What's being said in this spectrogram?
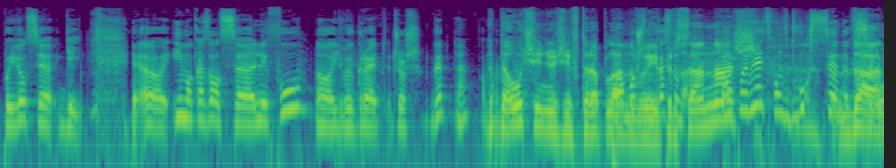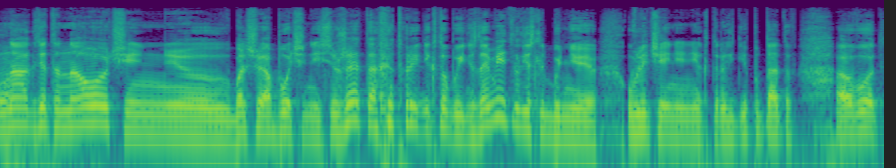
появился гей. Э, им оказался Ли Фу, его играет Джош Гэтт, да? Это очень-очень второплановый персонаж. Он появляется, по-моему, в двух сценах Да, всего. на, где-то на очень большой обочине сюжета, который никто бы и не заметил, если бы не увлечение некоторых депутатов. Вот.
